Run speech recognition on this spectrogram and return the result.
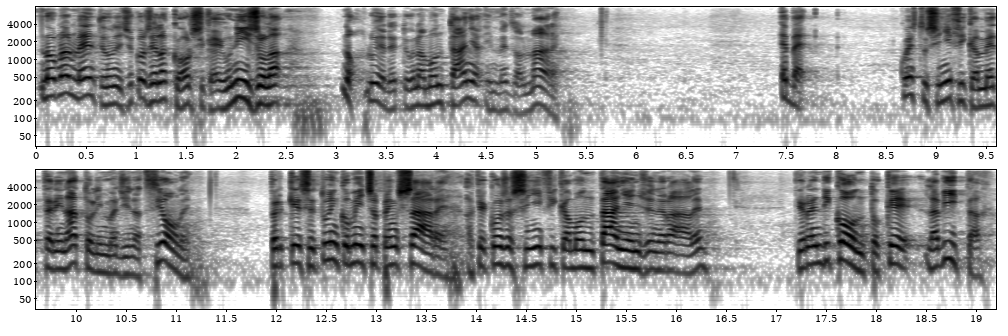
normalmente uno dice cos'è la Corsica? È un'isola? No, lui ha detto è una montagna in mezzo al mare. E beh, questo significa mettere in atto l'immaginazione, perché se tu incominci a pensare a che cosa significa montagna in generale, ti rendi conto che la vita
